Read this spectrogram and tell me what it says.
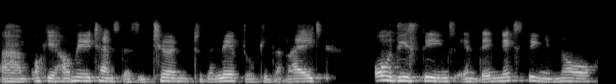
Um, okay, how many times does he turn to the left or to the right? All these things, and the next thing you know,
